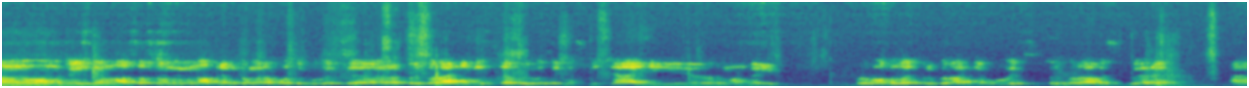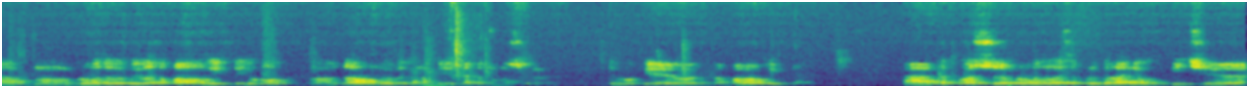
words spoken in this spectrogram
На минулому тижні у нас основними напрямками роботи були це прибирання місця, вивезення сміття і е, ремонт доріг. Проводилось прибирання вулиць, прибирали сквери, е, проводили вивез опалого листя його. Загалом вивезено 51 машину опалого листя. Також проводилося прибирання узбіч е,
